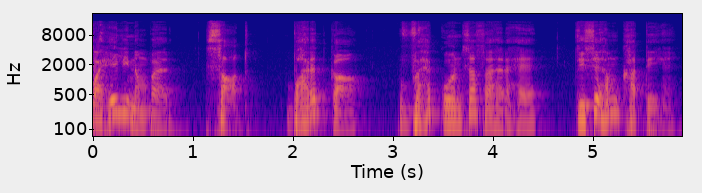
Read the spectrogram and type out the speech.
पहेली नंबर सात। भारत का वह कौन सा शहर है जिसे हम खाते हैं?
